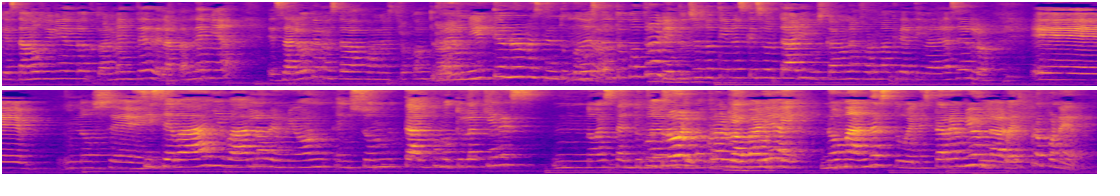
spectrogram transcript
que estamos viviendo actualmente de la pandemia, es algo que no está bajo nuestro control. Reunirte o no no está en tu control. No está en tu control y entonces lo tienes que soltar y buscar una forma creativa de hacerlo. Eh, no sé. Si se va a llevar la reunión en Zoom tal como tú la quieres, no está en tu control. No, porque, no mandas tú en esta reunión, puedes proponer.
